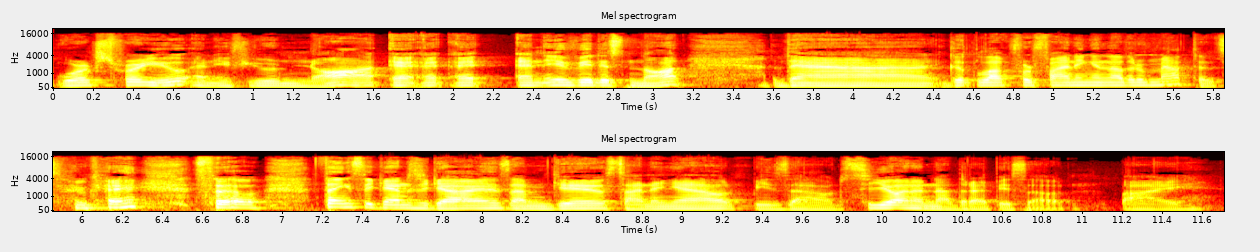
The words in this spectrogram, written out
works for you. And if you're not, and if it is not, then good luck for finding another method. Okay. So thanks again, guys. I'm Giv signing out. Peace out. See you on another episode. Bye.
